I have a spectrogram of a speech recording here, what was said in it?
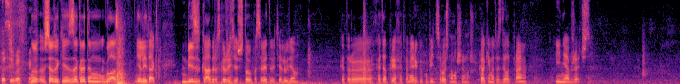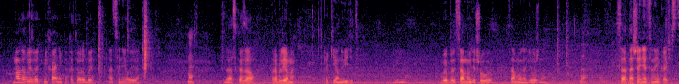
Спасибо. Ну, все-таки с закрытым глазом. Или так, без кадра. Скажите, что вы посоветуете людям, которые хотят приехать в Америку и купить срочно машину? Как им это сделать правильно и не обжечься? Надо вызвать механика, который бы оценил ее. Да. Да, сказал проблемы, какие он видит. И выбрать самую дешевую, самую надежную. Да. Соотношение цены и качества.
